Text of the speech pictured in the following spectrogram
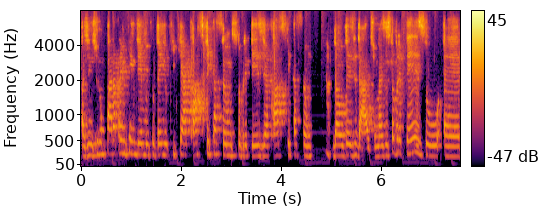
A gente não para para entender muito bem o que é a classificação de sobrepeso e a classificação da obesidade, mas o sobrepeso é,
